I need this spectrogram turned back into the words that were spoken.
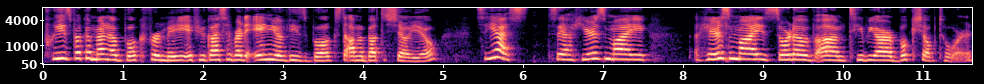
please recommend a book for me if you guys have read any of these books that I'm about to show you. So yes, so yeah, here's my here's my sort of um, TBR bookshelf tour.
